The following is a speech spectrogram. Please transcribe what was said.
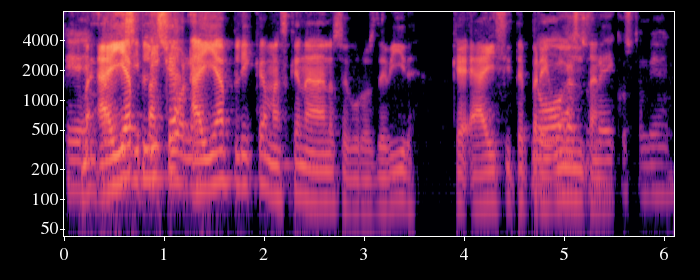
eh, Ahí aplica, ahí aplica más que nada los seguros de vida, que ahí sí te No, gastos preguntan. médicos también.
